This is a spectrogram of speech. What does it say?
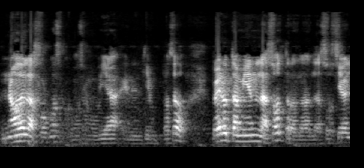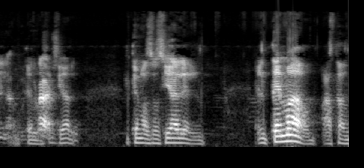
no de las formas como se movía en el tiempo pasado, pero también las otras, la, la social y la el tema cultural. social. El tema social, el, el tema hasta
